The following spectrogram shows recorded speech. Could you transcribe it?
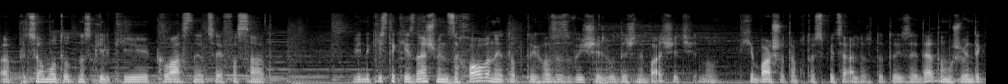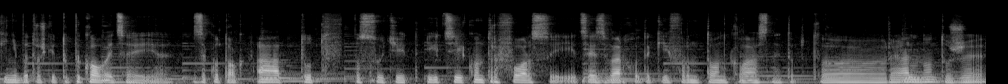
а, а при цьому тут наскільки класний цей фасад. Він якийсь такий, знаєш, він захований, тобто його зазвичай люди ж не бачать. Ну, хіба що там хтось спеціально туди зайде, тому що він такий ніби трошки тупиковий цей е, закуток. А тут, по суті, і ці контрфорси, і цей зверху такий фронтон класний. Тобто, реально дуже,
